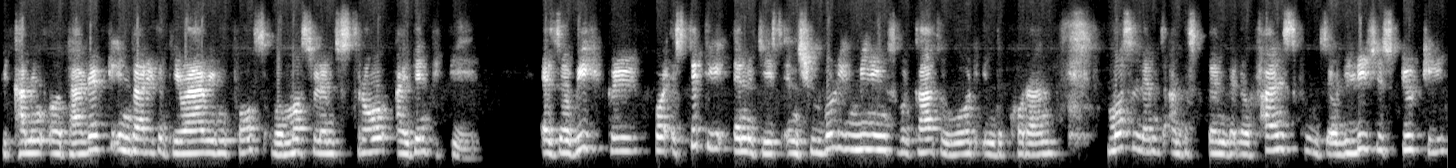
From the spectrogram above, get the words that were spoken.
becoming a direct indirect driving force of Muslims' strong identity. As a vehicle for aesthetic energies and symbolic meanings of God's word in the Quran, Muslims understand that a fine the finds a religious duty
